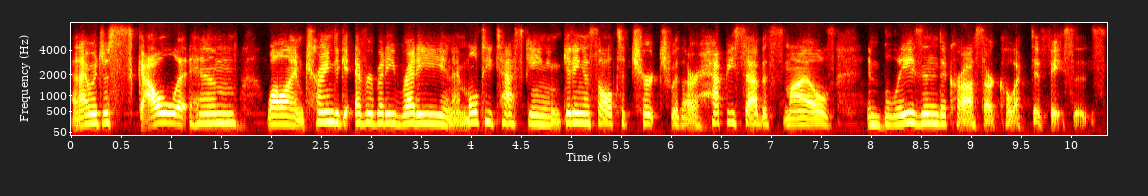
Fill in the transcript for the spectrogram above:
And I would just scowl at him while I'm trying to get everybody ready and I'm multitasking and getting us all to church with our happy Sabbath smiles emblazoned across our collective faces.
